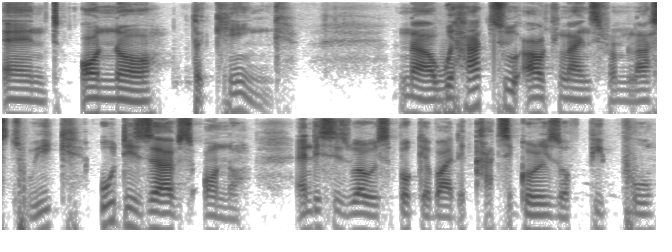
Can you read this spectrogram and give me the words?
and honor the king." Now, we had two outlines from last week. Who deserves honor? And this is where we spoke about the categories of people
